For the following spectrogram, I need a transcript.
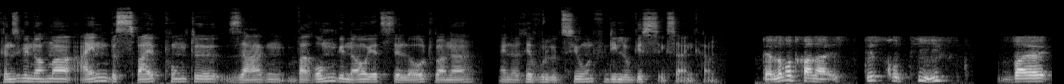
Können Sie mir noch mal ein bis zwei Punkte sagen, warum genau jetzt der Loadrunner eine Revolution für die Logistik sein kann? Der Loadrunner ist disruptiv, weil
